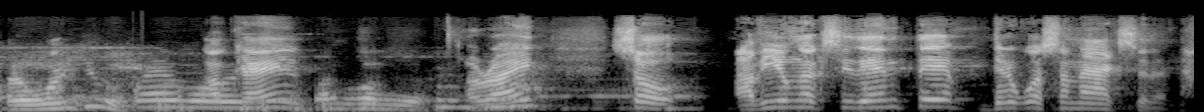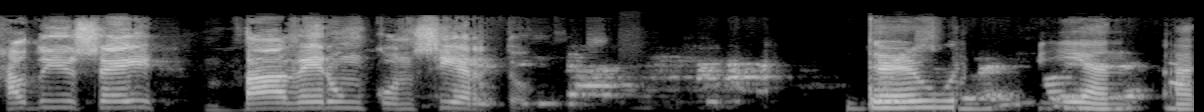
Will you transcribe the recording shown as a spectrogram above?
Where were you? Okay. Where were you? All right. So había un accidente. There was an accident. How do you say va a haber un concierto? There will be an, a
